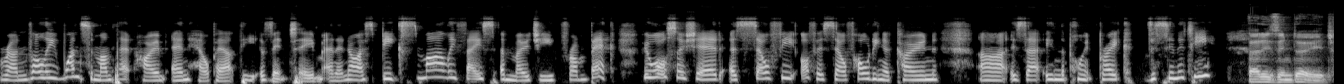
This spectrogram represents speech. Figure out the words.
run volley once a month at home and help out the event team. And a nice big smiley face emoji from Beck, who also shared a selfie of herself holding a cone. Uh, is that in the Point Break vicinity? That is indeed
